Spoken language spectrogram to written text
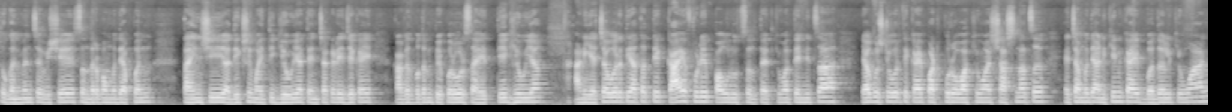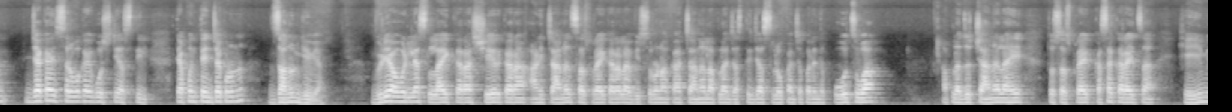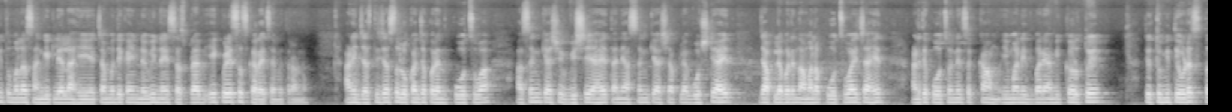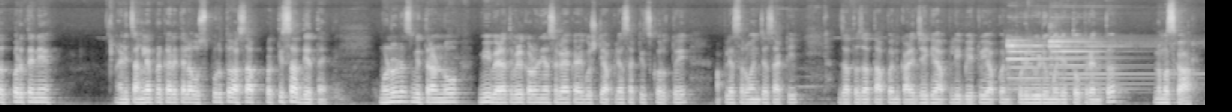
तो गणम्यांच्या विषय संदर्भामध्ये आपण ताईंशी अधिकशी माहिती घेऊया. त्यांच्याकडे जे काही कागदपत्र पेपरवर्स आहेत ते घेऊया. आणि याच्यावरती आता ते काय पुढे पाऊल उचलत आहेत किंवा त्यांनीचा या गोष्टीवरती काय पाठपुरावा किंवा शासनाचं याच्यामध्ये आणखीन काय बदल किंवा ज्या काय सर्व काही गोष्टी असतील त्या पण त्यांच्याकडून जाणून घेऊया. व्हिडिओ आवडल्यास लाईक करा शेअर करा आणि चॅनल सबस्क्राईब करायला विसरू नका. चॅनल आपला जास्तीत जास्त लोकांच्यापर्यंत पोहोचवा. आपला जो चॅनल आहे तो सबस्क्राईब कसा करायचा हेही मी तुम्हाला सांगितलेलं आहे. याच्यामध्ये काही नवीन नाही सबस्क्राईब एक वेळेसच करायचं आहे मित्रांनो. आणि जास्तीत जास्त लोकांच्यापर्यंत पोहोचवा. असंख्य असे विषय आहेत आणि असंख्य अशा आपल्या गोष्टी आहेत ज्या आपल्यापर्यंत आम्हाला पोचवायच्या आहेत. आणि ते पोचवण्याचं काम इमान इतबारे आम्ही करतो आहे ते तुम्ही तेवढ्याच तत्परतेने आणि चांगल्या प्रकारे त्याला उत्स्फूर्त असा प्रतिसाद देत आहे म्हणूनच मित्रांनो मी वेळात वेळ काढून या सगळ्या काही गोष्टी आपल्यासाठीच करतो आहे आपल्या सर्वांच्यासाठी. जाता जाता आपण काळजी घ्या आपली भेटूया आपण पुढील व्हिडिओमध्ये तोपर्यंत. नमस्कार.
